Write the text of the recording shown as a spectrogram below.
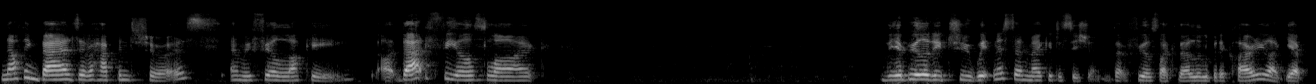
nothing bad's ever happened to us and we feel lucky Uh, that feels like the ability to witness and make a decision that feels like a little bit of clarity like yep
